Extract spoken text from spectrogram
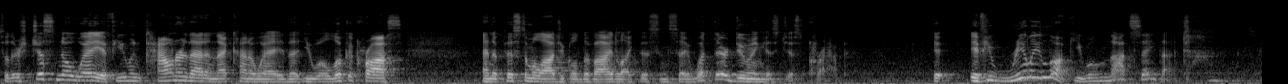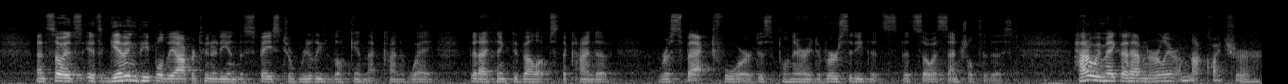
So there's just no way, if you encounter that in that kind of way, that you will look across an epistemological divide like this and say, what they're doing is just crap. It, if you really look, you will not say that. And so it's, it's giving people the opportunity and the space to really look in that kind of way that I think develops the kind of respect for disciplinary diversity that's, that's so essential to this. How do we make that happen earlier? I'm not quite sure,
